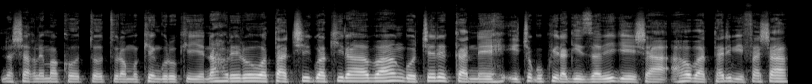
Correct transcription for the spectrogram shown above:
na Charles Makoto turamukengurukiye naho rero watacigwa kiraba ngo cerekane ico gukwiragiza abigisha aho batari bifasha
